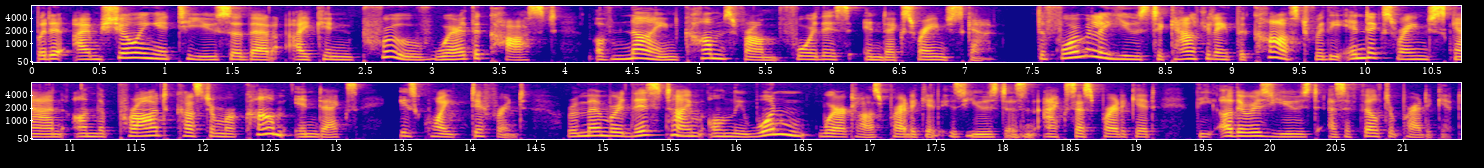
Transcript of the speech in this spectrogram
but I'm showing it to you so that I can prove where the cost of 9 comes from for this index range scan. The formula used to calculate the cost for the index range scan on the prod customer com index is quite different. Remember, this time only one where clause predicate is used as an access predicate, the other is used as a filter predicate.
